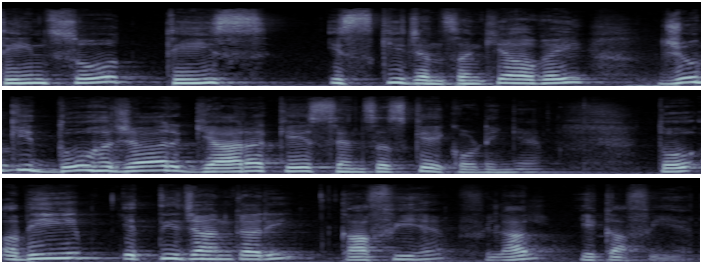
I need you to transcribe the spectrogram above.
तीन सौ तीस इसकी जनसंख्या हो गई, जो कि 2011 के सेंसस के अकॉर्डिंग है। तो अभी इतनी जानकारी काफ़ी है, फ़िलहाल ये काफ़ी है।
